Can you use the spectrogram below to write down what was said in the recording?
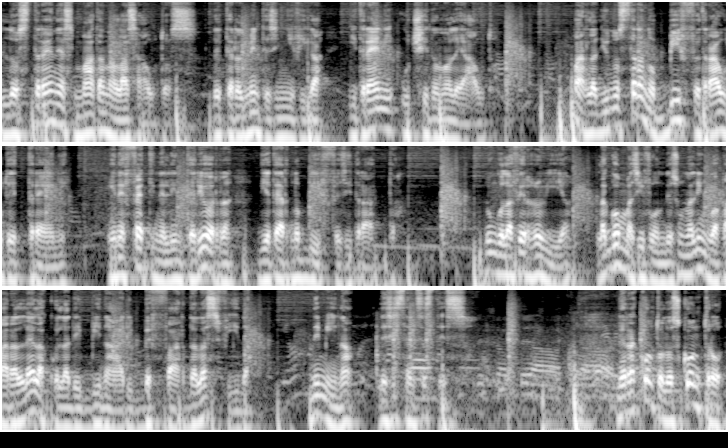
Los trenes matan a las autos, letteralmente significa i treni uccidono le auto. Parla di uno strano biff tra auto e treni, in effetti nell'interior di eterno biff si tratta. Lungo la ferrovia, la gomma si fonde su una lingua parallela a quella dei binari, beffarda la sfida, ne mina l'esistenza stessa. Nel racconto lo scontro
